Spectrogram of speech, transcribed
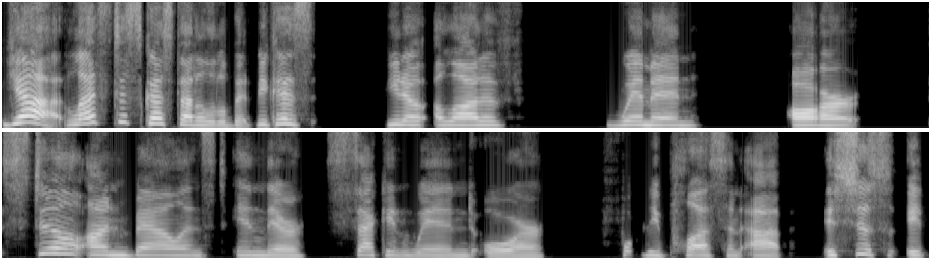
Yeah, let's discuss that a little bit because, you know, a lot of women are still unbalanced in their second wind or 40 plus and up. It's just it,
